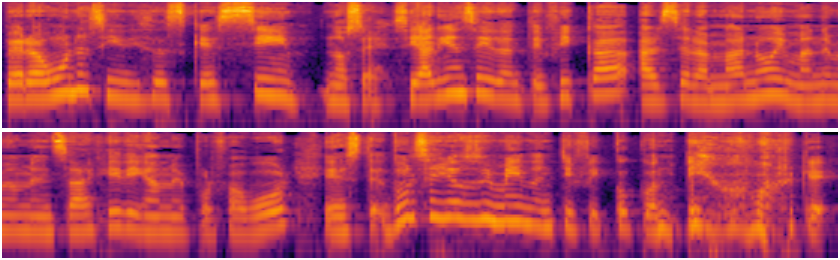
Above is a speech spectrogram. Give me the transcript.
pero aún así dices que sí, no sé, si alguien se identifica, alce la mano y mándeme un mensaje y díganme por favor, este, Dulce, yo sí me identifico contigo porque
